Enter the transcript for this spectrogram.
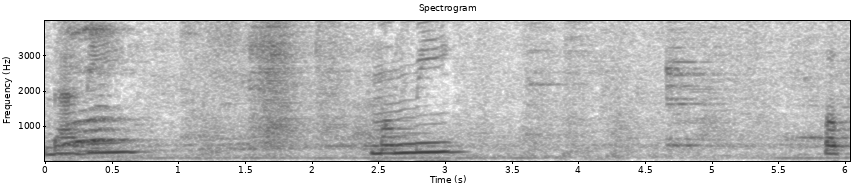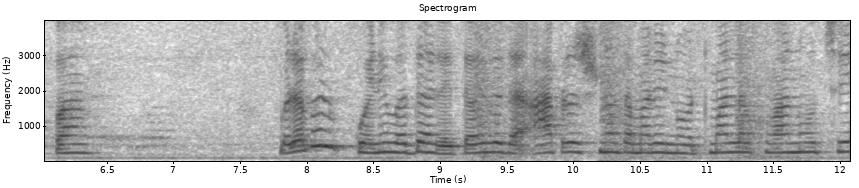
દાદી, મમ્મી, પપ્પા બરાબર? કોઈને વધારે. તો વધારે આ પ્રશ્ન તમારે નોટમાં લખવાનો છે.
